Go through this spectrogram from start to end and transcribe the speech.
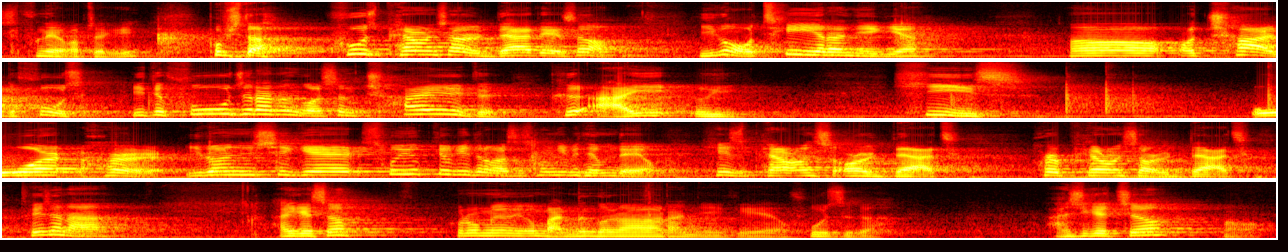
어. 슬프네요, 갑자기. 봅시다. Whose parents are dead에서 이거 어떻게 이해하는 얘기야? 어, a child, whose. 이때 whose라는 것은 child, 그 아이의, his, or her 이런 식의 소유격이 들어가서 성립이 되면 돼요. His parents are dead. Her parents are dead. 되잖아. 알겠어? 그러면 이건 맞는 거라는 얘기예요. whose가. 아시겠죠? 어.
